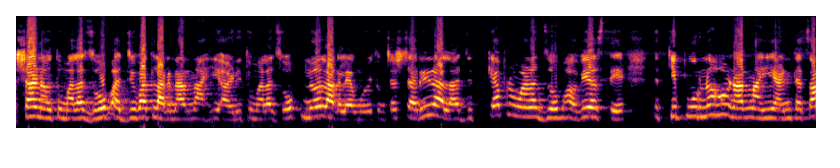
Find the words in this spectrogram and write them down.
अशानं तुम्हाला झोप अजिबात लागणार नाही आणि तुम्हाला झोप न लागल्यामुळे तुमच्या शरीराला जितक्या प्रमाणात झोप हवी असते तितकी पूर्ण होणार नाही आणि त्याचा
